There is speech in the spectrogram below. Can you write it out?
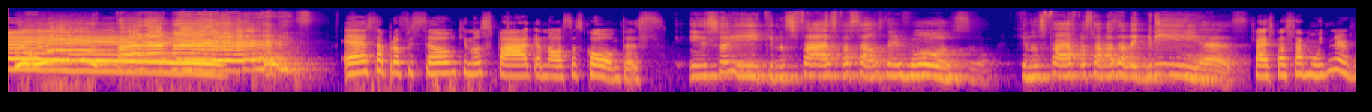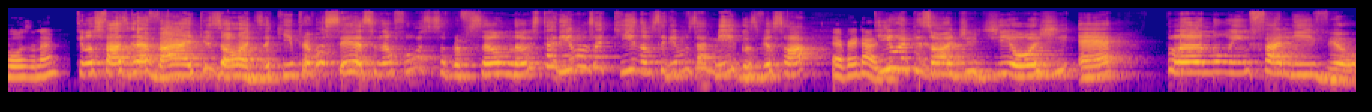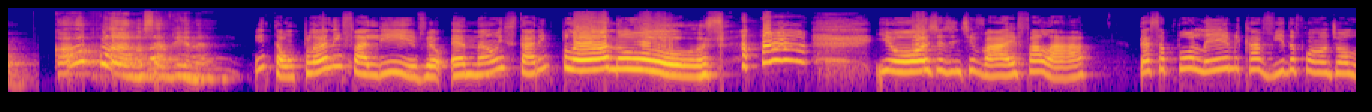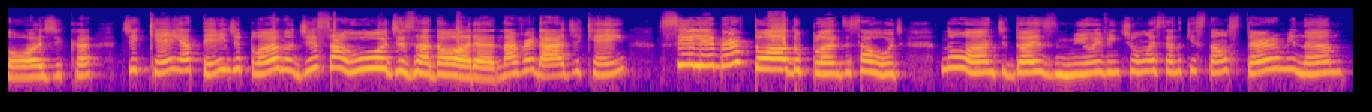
Uhul! Parabéns! Essa profissão que nos paga nossas contas. Isso aí, que nos faz passar uns nervosos, que nos faz passar umas alegrias. Faz passar muito nervoso, né? Que nos faz gravar episódios aqui para você. Se não fosse essa profissão, não estaríamos aqui, não seríamos amigos, viu só? É verdade. E o episódio de hoje é plano infalível. Qual é o plano, Sabrina? Então, o plano infalível é não estar em planos. e hoje a gente vai falar dessa polêmica vida fonoaudiológica de quem atende plano de saúde, Isadora. Na verdade, quem se libertou do plano de saúde no ano de 2021, esse ano que estamos terminando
